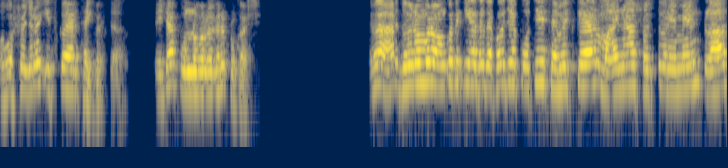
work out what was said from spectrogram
অবশ্যই যেন স্কোয়ার থাকবে একটা। এটা পূর্ণ বর্গাকারের প্রকাশ। এবার দুই নম্বর অঙ্কতে কি আছে? দেখো যে পঁচিশ এম স্কোয়ার মাইনাস সত্তর এম এন প্লাস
